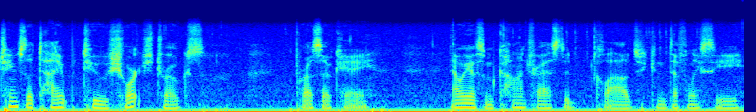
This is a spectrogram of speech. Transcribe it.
change the type to short strokes. Press OK. Now we have some contrasted clouds. You can definitely see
